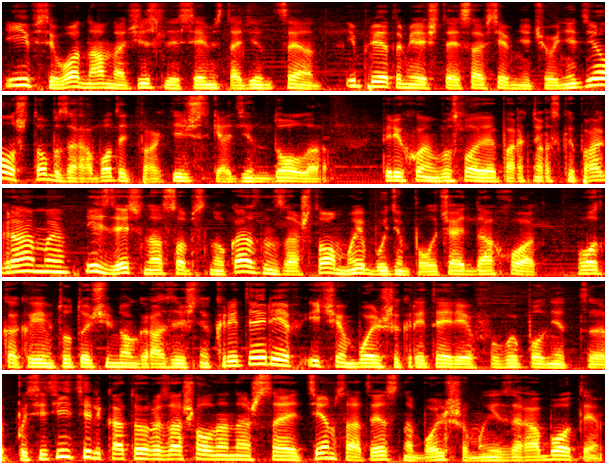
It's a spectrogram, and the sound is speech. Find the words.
и всего нам начислили 71 цент. И при этом я, считаю, совсем ничего не делал, чтобы заработать практически 1 доллар. Переходим в условия партнерской программы, и здесь у нас, собственно, указано, за что мы будем получать доход. Вот как видим, тут очень много различных критериев, и чем больше критериев выполнит э, посетитель, который зашел на наш сайт, тем, соответственно, больше мы и заработаем.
